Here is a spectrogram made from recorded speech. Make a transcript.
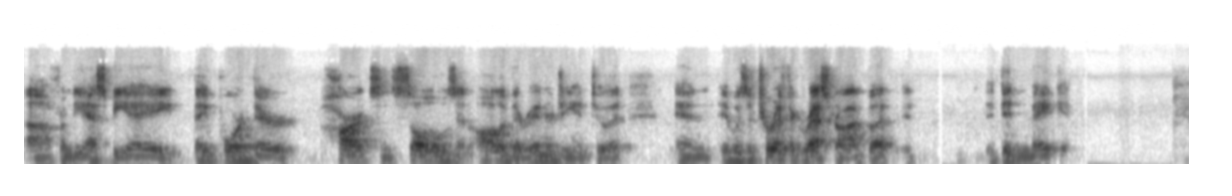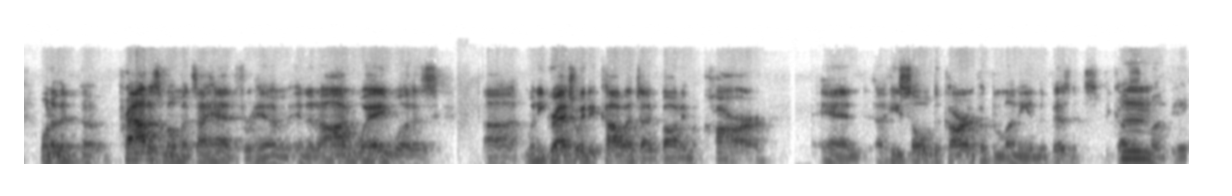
uh, from the SBA. They poured their hearts and souls and all of their energy into it. And it was a terrific restaurant, but it, it didn't make it. One of the uh, proudest moments I had for him in an odd way was uh, when he graduated college, I bought him a car, and uh, he sold the car and put the money in the business because mm. the money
